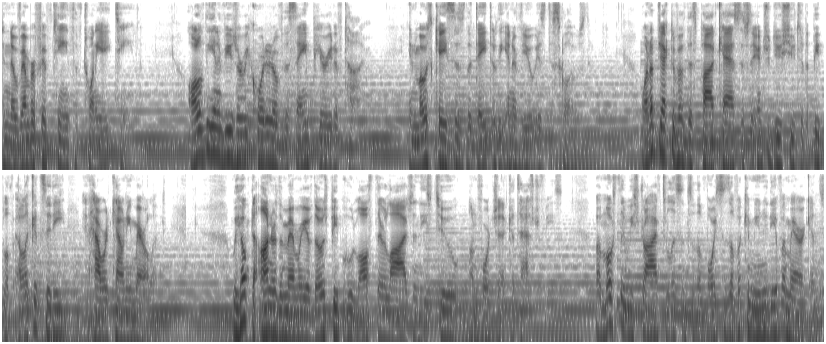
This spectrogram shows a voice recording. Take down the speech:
and November 15th of 2018. All of the interviews are recorded over the same period of time. In most cases, the date of the interview is disclosed. One objective of this podcast is to introduce you to the people of Ellicott City and Howard County, Maryland. We hope to honor the memory of those people who lost their lives in these two unfortunate catastrophes. But mostly we strive to listen to the voices of a community of Americans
